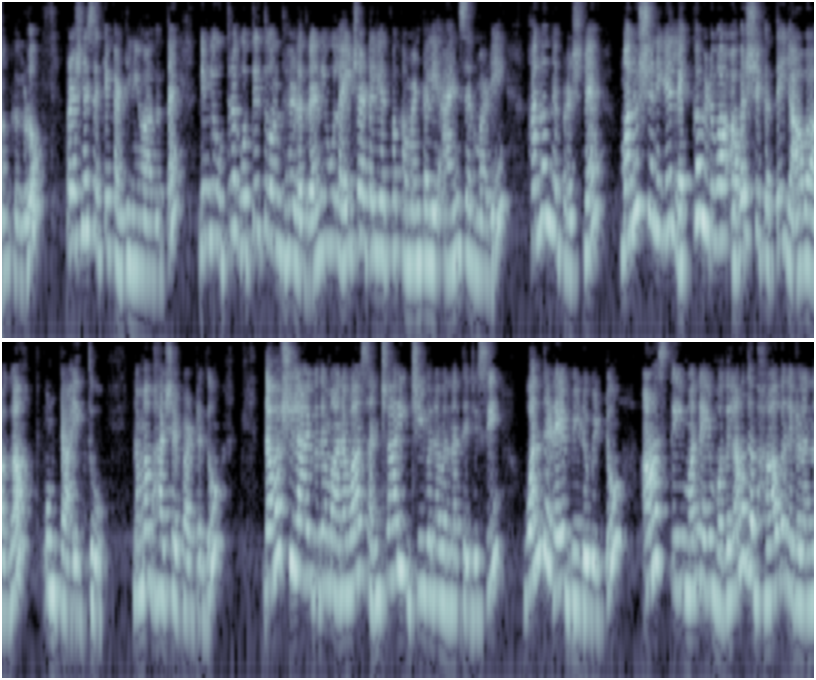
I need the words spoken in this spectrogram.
ಅಂಕಗಳು. ಪ್ರಶ್ನೆ ಸಂಖ್ಯೆ ಕಂಟಿನ್ಯೂ ಆಗುತ್ತೆ. ನಿಮ್ಗೆ ಉತ್ತರ ಗೊತ್ತಿತ್ತು ಅಂತ ಹೇಳಿದ್ರೆ ನೀವು ಲೈವ್ ಚಾಟ್ ಅಲ್ಲಿ ಅಥವಾ ಕಮೆಂಟ್ ಅಲ್ಲಿ ಆನ್ಸರ್ ಮಾಡಿ. ಹನ್ನೊಂದನೇ ಪ್ರಶ್ನೆ, ಮನುಷ್ಯನಿಗೆ ಲೆಕ್ಕ ಬಿಡುವ ಅವಶ್ಯಕತೆ ಯಾವಾಗ ಉಂಟಾಯಿತು? ನಮ್ಮ ಭಾಷೆ ಪಾಠದ್ದು ನವಶಿಲಾಯುಗದ ಮಾನವ ಸಂಚಾರಿ ಜೀವನವನ್ನ ತ್ಯಜಿಸಿ ಒಂದೆಡೆ ಬೀಡು ಬಿಟ್ಟು ಆಸ್ತಿ, ಮನೆ ಮೊದಲಾದ ಭಾವನೆಗಳನ್ನ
